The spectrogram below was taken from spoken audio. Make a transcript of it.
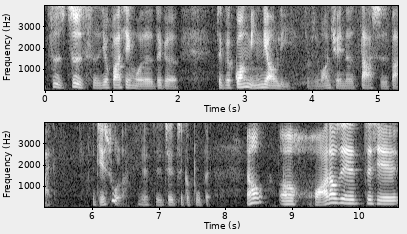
至至此就发现我的这个这个光明料理就是完全的大失败，结束了，这这这这个部分。然后呃，划到这些这些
